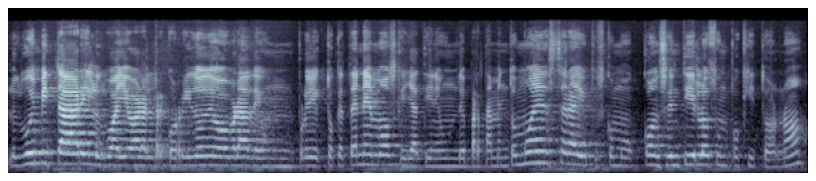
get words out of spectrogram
los voy a invitar y los voy a llevar al recorrido de obra de un proyecto que tenemos, que ya tiene un departamento muestra, y pues como consentirlos un poquito, ¿no?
